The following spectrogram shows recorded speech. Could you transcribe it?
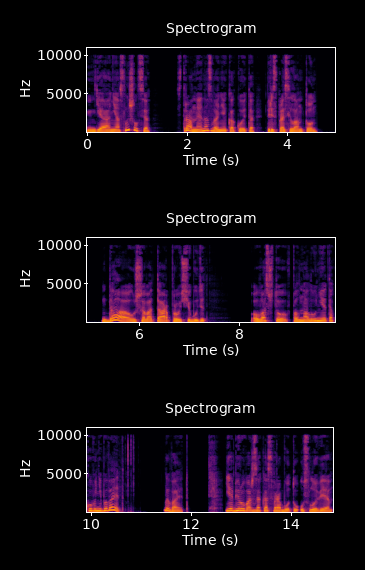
«Я не ослышался? Странное название какое-то», — переспросил Антон. «Да, уж аватар проще будет. У вас что, в полнолуние такого не бывает?» «Бывает. Я беру ваш заказ в работу, условия.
